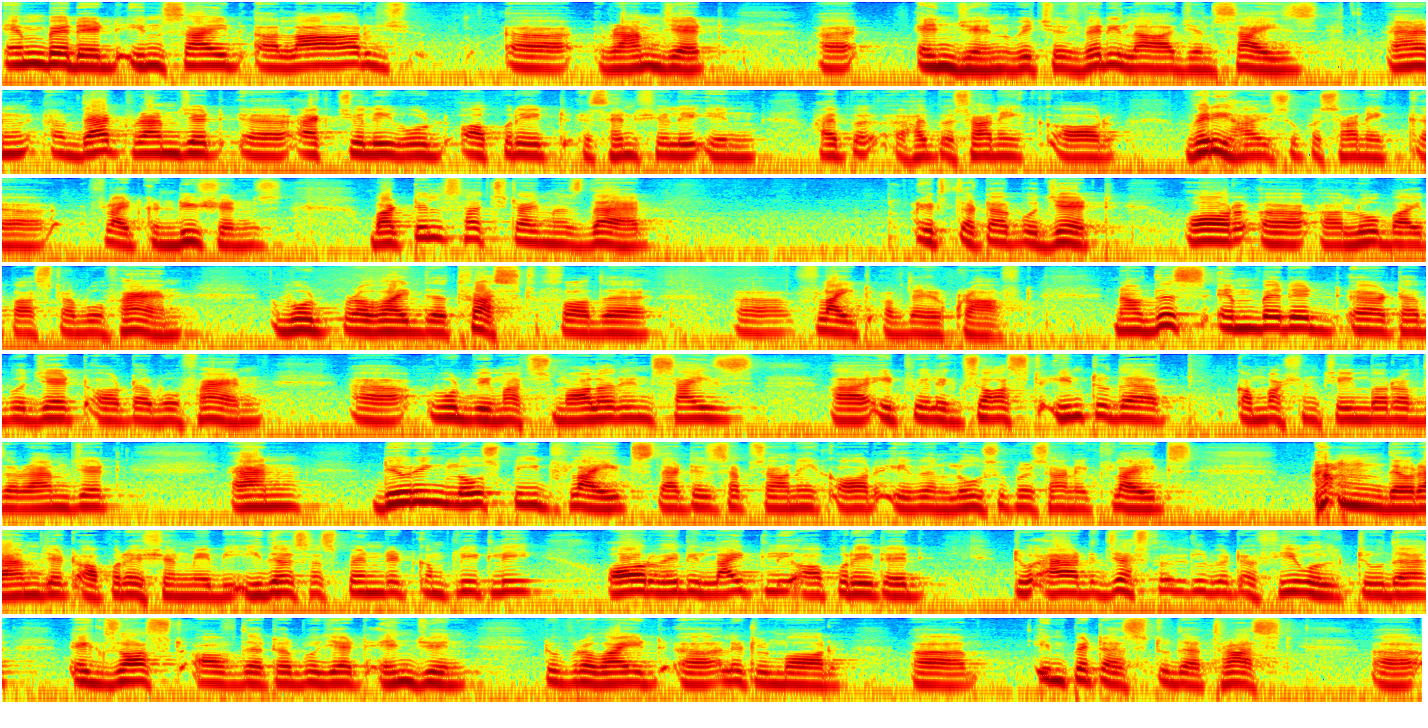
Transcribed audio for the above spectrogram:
embedded inside a large uh, ramjet uh, engine, which is very large in size and that ramjet uh, actually would operate essentially in hyper, hypersonic or very high supersonic uh, flight conditions, but till such time as that it is the turbojet or a low bypass turbofan would provide the thrust for the uh, flight of the aircraft. Now, this embedded uh, turbojet or turbofan uh, would be much smaller in size. Uh, it will exhaust into the combustion chamber of the ramjet and During low speed flights that is subsonic or even low supersonic flights, the ramjet operation may be either suspended completely or very lightly operated to add just a little bit of fuel to the exhaust of the turbojet engine to provide a little more uh, impetus to the thrust, uh,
